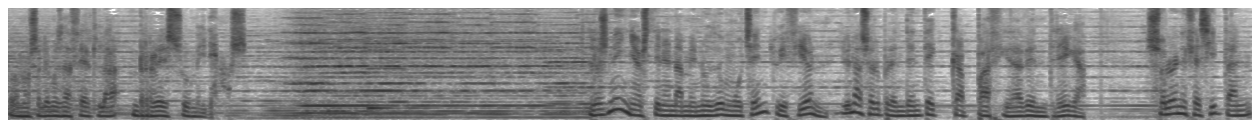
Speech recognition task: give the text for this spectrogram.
como solemos hacer, la resumiremos. Los niños tienen a menudo mucha intuición y una sorprendente capacidad de entrega. Solo necesitan,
